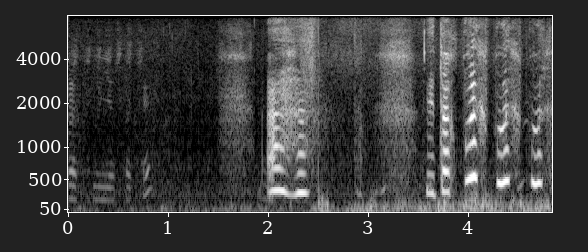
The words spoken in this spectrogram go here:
Красуня. Ага. І так плих, плих, плих.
